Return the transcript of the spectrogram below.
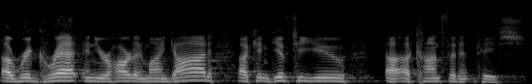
a regret in your heart and mind, God uh, can give to you uh, a confident peace.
